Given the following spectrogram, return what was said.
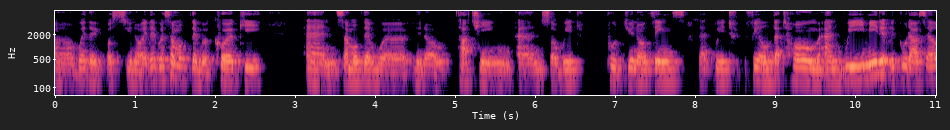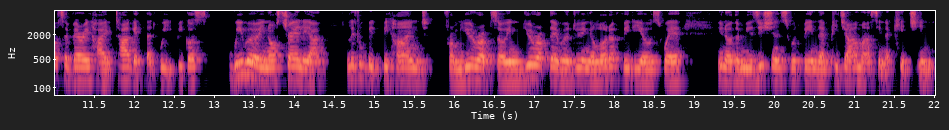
uh, whether it was, you know, there were some of them were quirky and some of them were, you know, touching. And so we'd put, you know, things that we'd filmed at home. And we immediately put ourselves a very high target that we, because we were in Australia a little bit behind from Europe. So in Europe, they were doing a lot of videos where you know, the musicians would be in their pajamas in a kitchen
